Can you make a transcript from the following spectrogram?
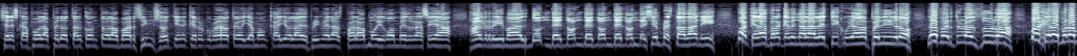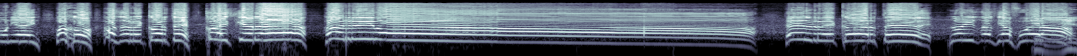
Se le escapó la pelota al control a Bar Simpson. Tiene que recuperar otra vez Moncayola de primeras para Moy Gómez. Rasea al rival. ¿Dónde, dónde, dónde, dónde? Siempre está Dani. Va a quedar para que venga el Atleti. Cuidado, el peligro. La apertura en zurda. Va a quedar para Muniain. Ojo, hace recorte con la izquierda. ¡Arriba! El recorte lo hizo hacia afuera.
